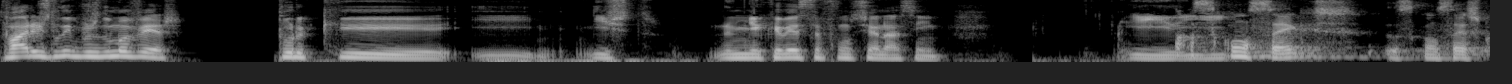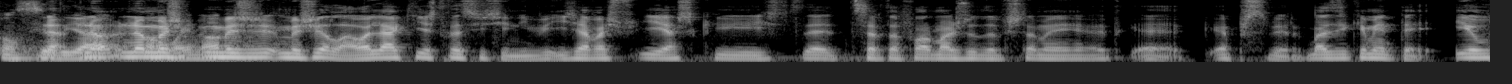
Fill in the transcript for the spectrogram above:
vários livros de uma vez. Porque e isto na minha cabeça funciona assim. E, Pá, se consegues, se consegues não, conciliar, não, não, pá, mas, mas, mas vê lá, olha aqui este raciocínio e, já vais, e acho que isto de certa forma ajuda-vos também a, a- a perceber. Basicamente é, eu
